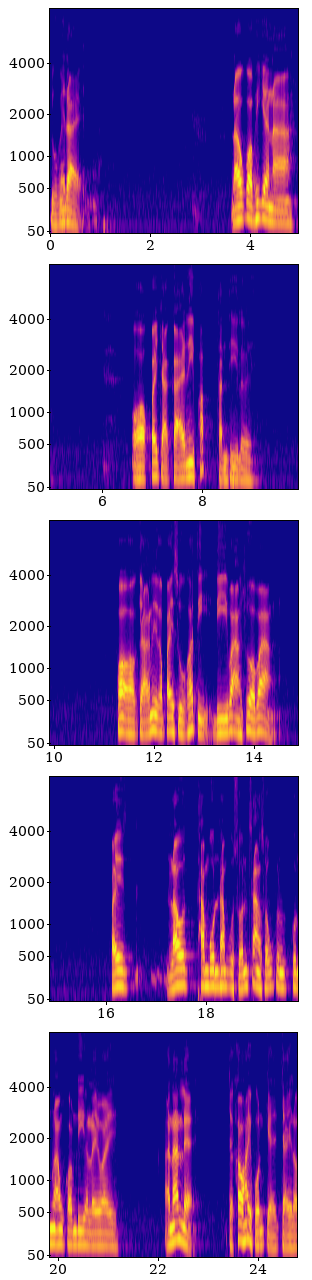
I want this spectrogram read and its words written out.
อยู่ไม่ได้ เราก็พิจารณา ออกไปจากกายนี้พับทันทีเลย อออกจากนี่ก็ไปสู่คติดีบ้างชั่วบ้าง ไปเราทำบุญทำกุศลสร้างสมคุณคุณงามความดีอะไรไว้ อันนั้นแหละจะเข้าให้ผลแก่ใจเรา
